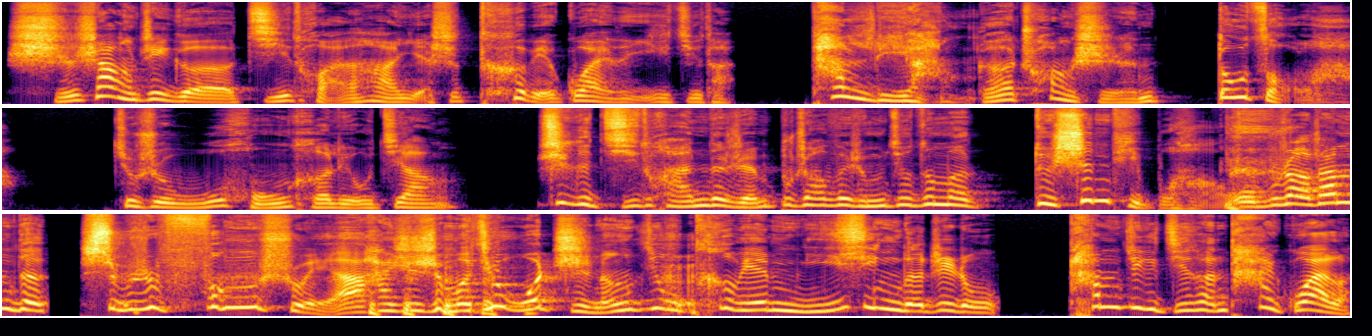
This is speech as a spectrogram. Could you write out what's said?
时尚这个集团哈，也是特别怪的一个集团。他两个创始人都走了，就是吴红和刘江。这个集团的人不知道为什么就这么对身体不好，我不知道他们的是不是风水啊，还是什么。就我只能用特别迷信的这种，他们这个集团太怪了。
